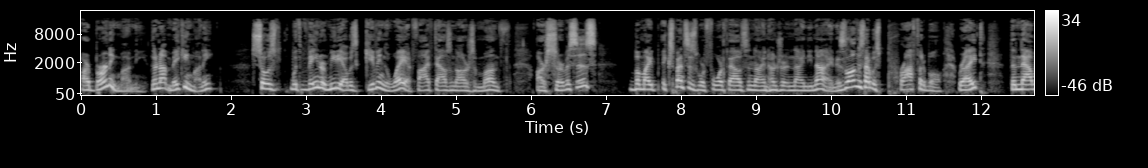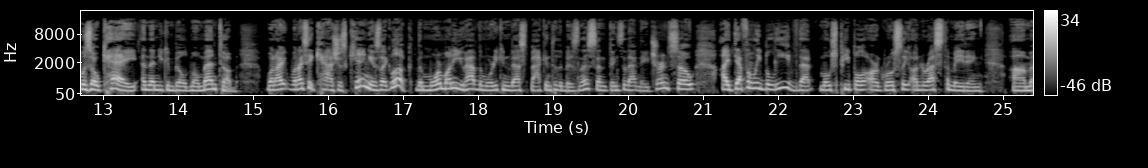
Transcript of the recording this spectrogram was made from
are burning money. They're not making money. So as, with VaynerMedia, I was giving away at five thousand dollars a month our services, but my expenses were four thousand nine hundred and ninety nine. As long as I was profitable, right? Then that was okay, and then you can build momentum. When I when I say cash is king, is like, look, the more money you have, the more you can invest back into the business and things of that nature. And so, I definitely believe that most people are grossly underestimating um,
